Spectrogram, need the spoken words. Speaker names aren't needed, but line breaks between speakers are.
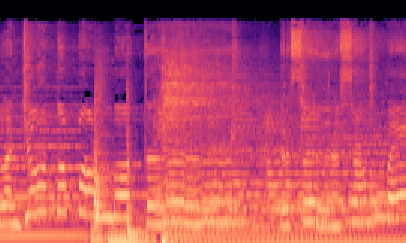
lanjut ke terserah sampai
